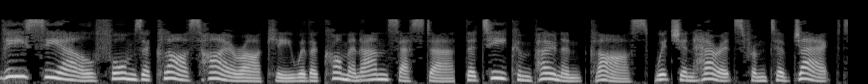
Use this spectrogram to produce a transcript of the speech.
VCL forms a class hierarchy with a common ancestor, the TComponent class which inherits from TObject,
